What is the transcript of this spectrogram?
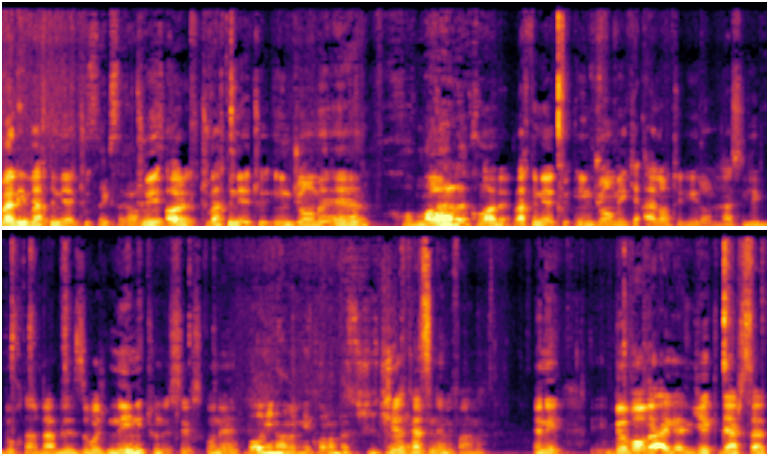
ولی؟ وقتی میای تو توی آره تو وقتی میای تو این جامعه خب ما قراره- خب. آره وقتی میای تو این جامعه که الان تو ایران هست یک دختر قبل ازدواج نمی‌تونه سکس کنه با این همه می‌کنم پس چی کسی؟ نمی‌فهمه؟ یعنی به واقع اگر یک درصد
